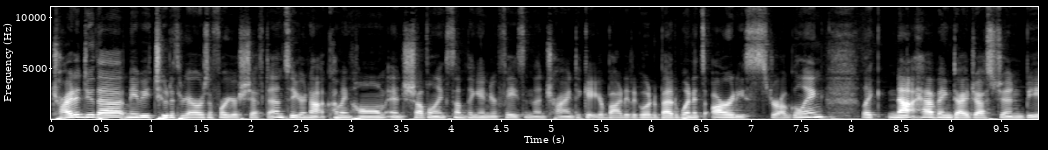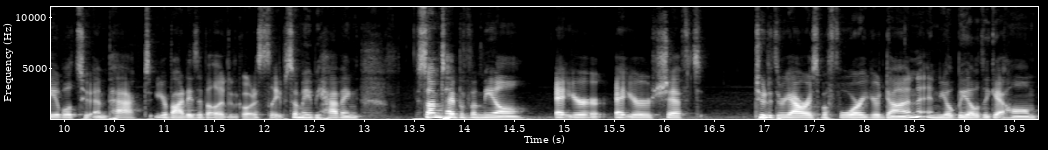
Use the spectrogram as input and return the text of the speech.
try to do that maybe two to three hours before your shift ends so you're not coming home and shoveling something in your face and then trying to get your body to go to bed when it's already struggling like not having digestion be able to impact your body's ability to go to sleep. So maybe having some type of a meal at your at your shift two to three hours before you're done and you'll be able to get home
